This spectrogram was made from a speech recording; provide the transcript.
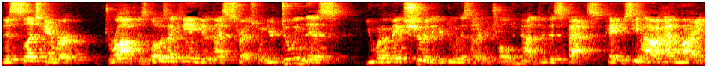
this sledgehammer drop as low as I can, get a nice stretch. When you're doing this, you want to make sure that you're doing this under control. Do not do this fast. Okay, you see how I have my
